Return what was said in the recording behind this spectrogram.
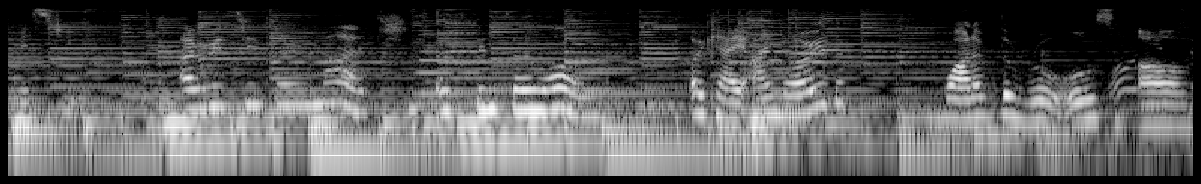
I've missed you. I missed you so much. It's been so long. Okay, I know that one of the rules of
